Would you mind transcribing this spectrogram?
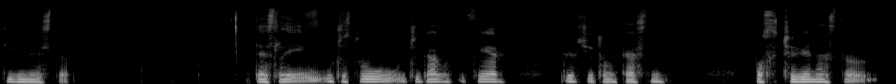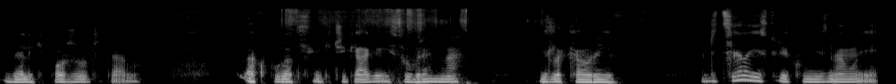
ti bi nestao. Tesla je učestvovao u Chicago Fair, pričat o tome kasnije posle čega je nastao veliki požar u Čikagu. Ako pogledate slike Čikaga iz svog vremena, izgleda kao Rim. Znači, cela istorija koju mi znamo je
